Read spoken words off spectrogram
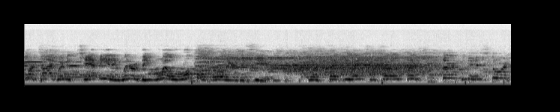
four-time women's champion and winner of the Royal Rumble earlier this year. Of course, Becky Lynch and Charlotte Flair two-thirds of the historic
